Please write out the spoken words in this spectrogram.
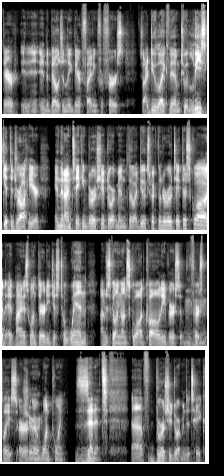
they're in, in the Belgian league. They're fighting for first. So I do like them to at least get the draw here, and then I'm taking Borussia Dortmund. Though I do expect them to rotate their squad at minus 130 just to win. I'm just going on squad quality versus first place or, Sure. or one point Zenit. Uh, Borussia Dortmund to take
